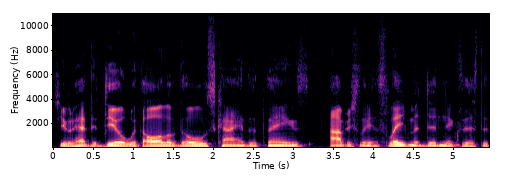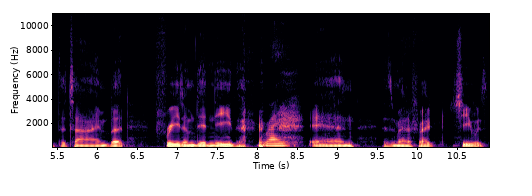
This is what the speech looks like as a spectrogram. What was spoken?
she would have had to deal with all of those kinds of things. Obviously, enslavement didn't exist at the time, but freedom didn't either. Right. and as a matter of fact, she was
